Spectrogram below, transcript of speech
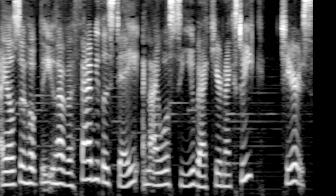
I also hope that you have a fabulous day, and I will see you back here next week. Cheers.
